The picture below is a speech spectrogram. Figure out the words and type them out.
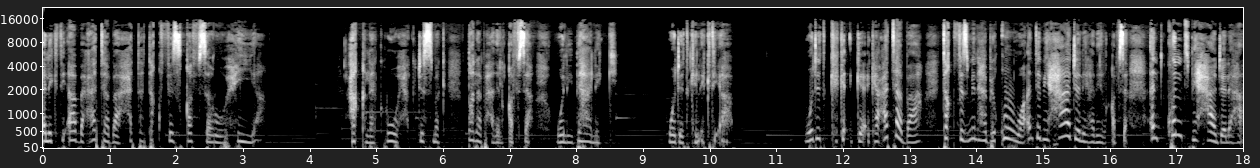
الاكتئاب عتبة حتى تقفز قفزة روحية. عقلك روحك جسمك طلب هذه القفزة ولذلك وجدك الاكتئاب. وجد كعتبة تقفز منها بقوة. أنت بحاجة لهذه القفزة. أنت كنت بحاجة لها.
